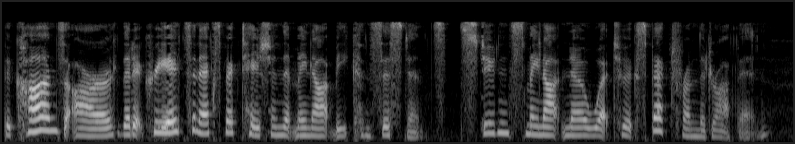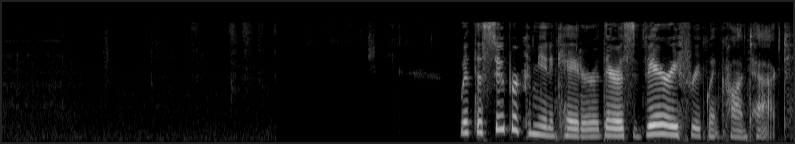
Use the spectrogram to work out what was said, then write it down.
The cons are that it creates an expectation that may not be consistent. Students may not know what to expect from the drop-in. With the super communicator, there is very frequent contact.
